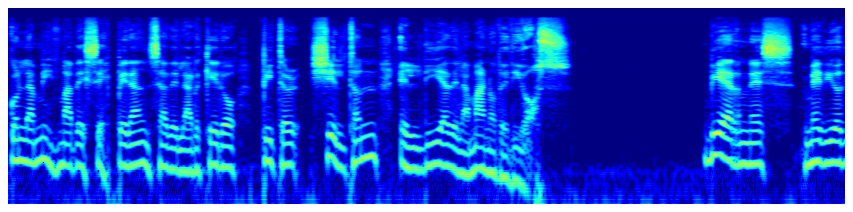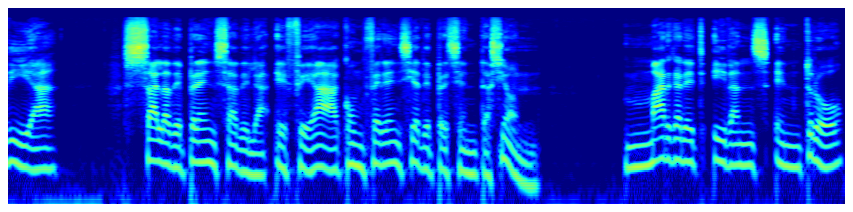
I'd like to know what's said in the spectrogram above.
con la misma desesperanza del arquero Peter Shilton el día de la mano de Dios. Viernes, mediodía, sala de prensa de la FA, conferencia de presentación. Margaret Evans entró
